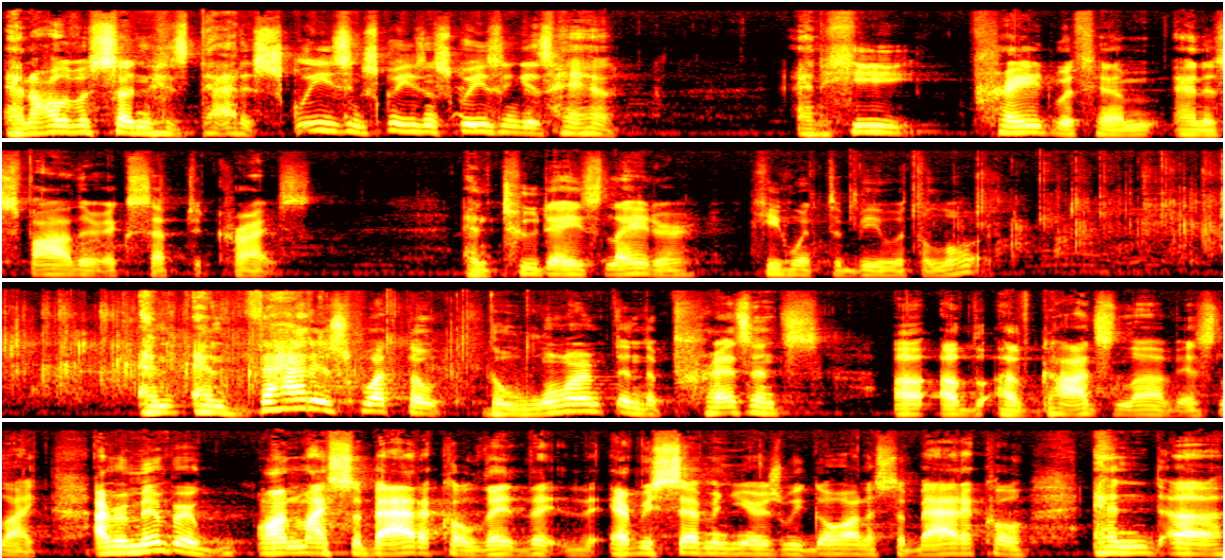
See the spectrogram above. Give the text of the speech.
And all of a sudden, his dad is squeezing, squeezing, squeezing his hand. And he prayed with him, and his father accepted Christ. And two days later, he went to be with the Lord. And, and that is what the, the warmth and the presence of, of, God's love is like. I remember on my sabbatical, they, they, every seven years we go on a sabbatical, and uh,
